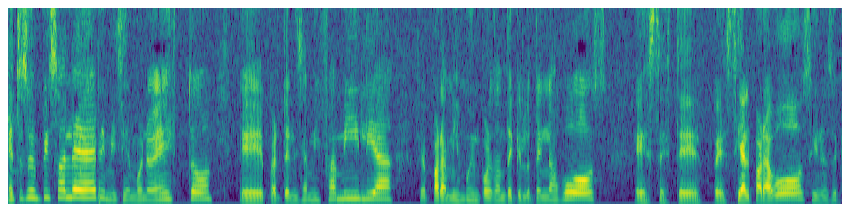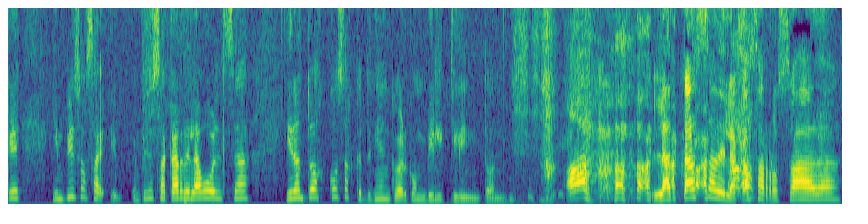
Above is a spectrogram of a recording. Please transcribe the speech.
Entonces empiezo a leer y me dicen, bueno, esto eh, pertenece a mi familia, para mí es muy importante que lo tengas vos, es este especial para vos y no sé qué. Y empiezo a, sa- empiezo a sacar de la bolsa y eran todas cosas que tenían que ver con Bill Clinton. la taza de la Casa Rosada,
